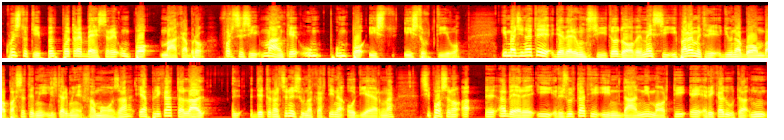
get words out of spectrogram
Questo tip potrebbe essere un po' macabro, forse sì, ma anche un, un po' ist- istruttivo. Immaginate di avere un sito dove messi i parametri di una bomba, passatemi il termine famosa, e applicata la eh, detonazione su una cartina odierna, si possano eh, avere i risultati in danni, morti e ricaduta n-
